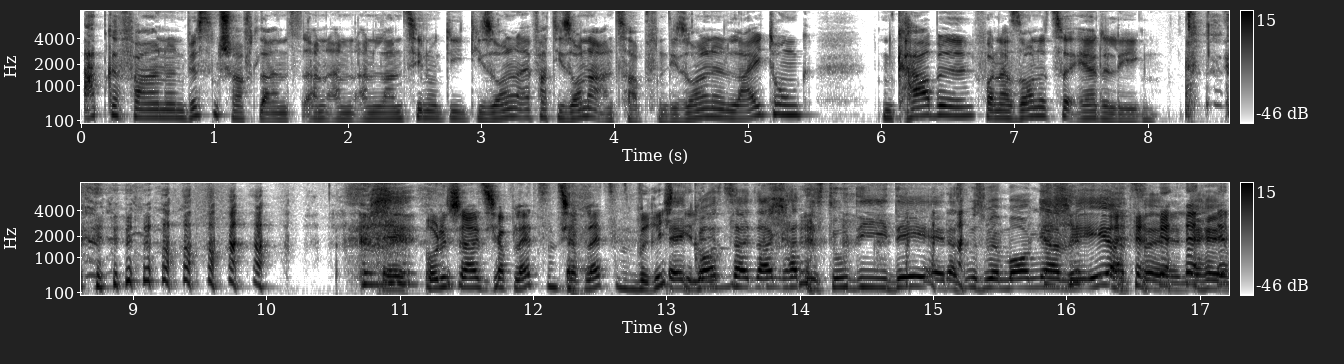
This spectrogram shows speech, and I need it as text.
abgefahrenen Wissenschaftler an, an, an Land ziehen und die, die sollen einfach die Sonne anzapfen. Die sollen eine Leitung, ein Kabel von der Sonne zur Erde legen. Ey, Ohne Scheiß, ich habe letztens, ich hab letztens einen Bericht Ey, Gott gelesen. sei Dank hattest du die Idee, ey, das müssen wir morgen RWE erzählen. Ey,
